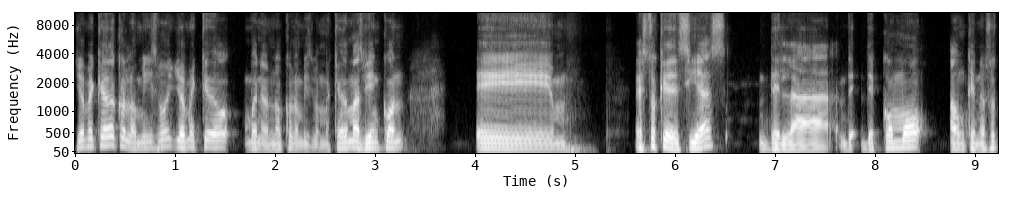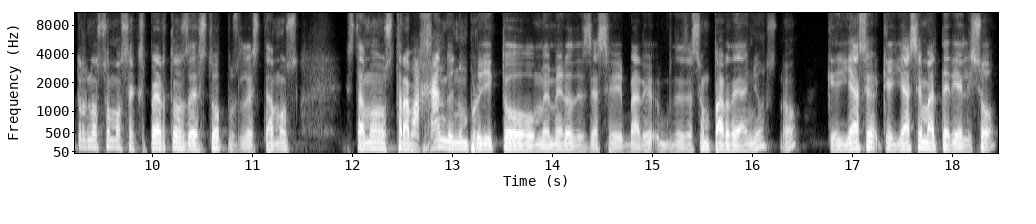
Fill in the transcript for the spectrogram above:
Yo me quedo con lo mismo, yo me quedo, bueno, no con lo mismo, me quedo más bien con eh, esto que decías de, la, de, cómo, aunque nosotros no somos expertos de esto, pues le estamos, estamos trabajando en un proyecto memero desde hace, varios, desde hace un par de años, ¿no? Que ya, se, que ya se materializó.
